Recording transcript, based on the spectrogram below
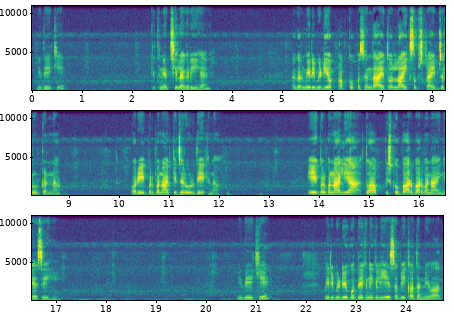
ये देखिए, कितनी अच्छी लग रही है। अगर मेरी वीडियो आपको पसंद आए तो लाइक, सब्सक्राइब ज़रूर करना और एक बार बना के ज़रूर देखना। एक बार बना लिया तो आप इसको बार बार बनाएँगे ऐसे ही। ये देखिए, मेरी वीडियो को देखने के लिए सभी का धन्यवाद।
